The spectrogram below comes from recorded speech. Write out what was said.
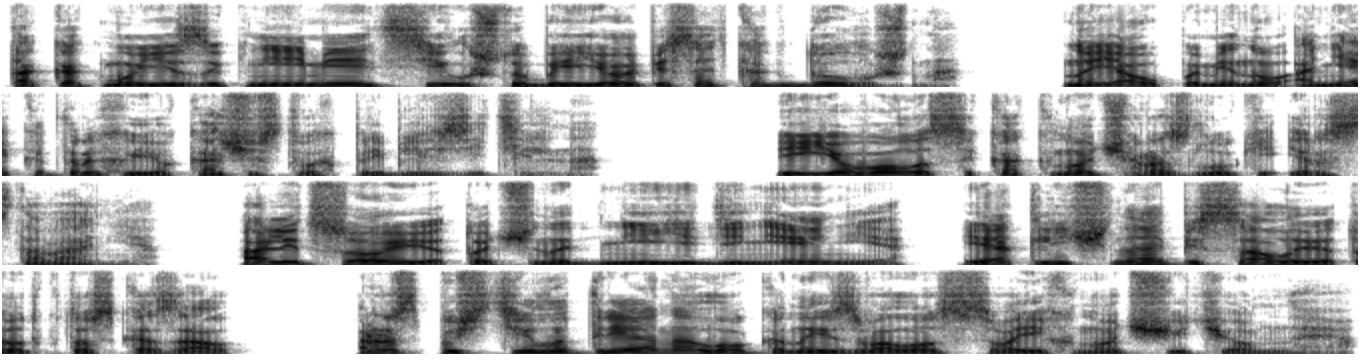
так как мой язык не имеет сил, чтобы ее описать как должно, но я упомяну о некоторых ее качествах приблизительно. Ее волосы, как ночь разлуки и расставания, а лицо ее точно дни единения, и отлично описал ее тот, кто сказал «Распустила три она локона из волос своих ночью темную,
